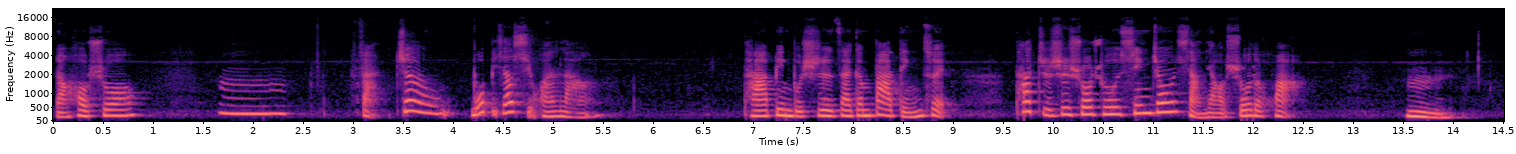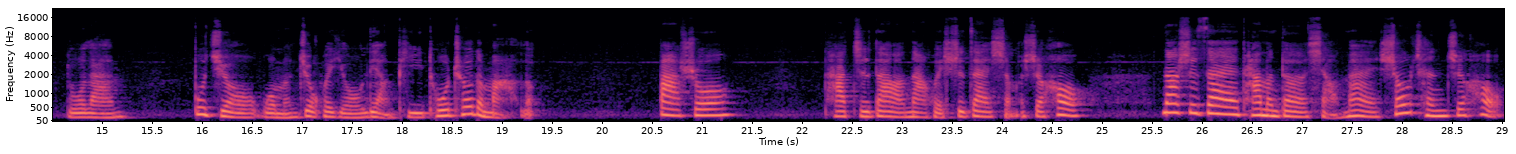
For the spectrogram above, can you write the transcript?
然后说：‘嗯，正……’”我比较喜欢狼。他并不是在跟爸顶嘴，他只是说出心中想要说的话。嗯，罗兰，不久我们就会有两匹拖车的马了。爸说，他知道那会是在什么时候，那是在他们的小麦收成之后。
